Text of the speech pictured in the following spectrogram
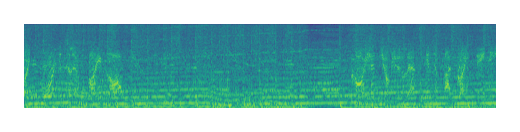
Right 4 into left 5 off. Caution, junction left into flat right 80.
